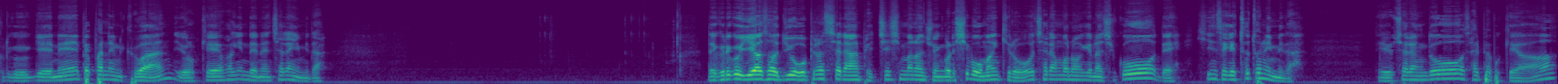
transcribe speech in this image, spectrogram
그리고 여기에는 백판은 교환 이렇게 확인되는 차량입니다. 네 그리고 이어서 뉴 오피러스 차량 170만원 주행거리 15만 킬로 차량 번호 확인하시고 네 흰색의 투톤입니다. 네, 이 차량도 살펴볼게요.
